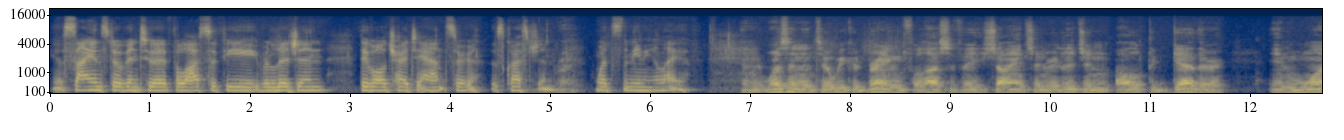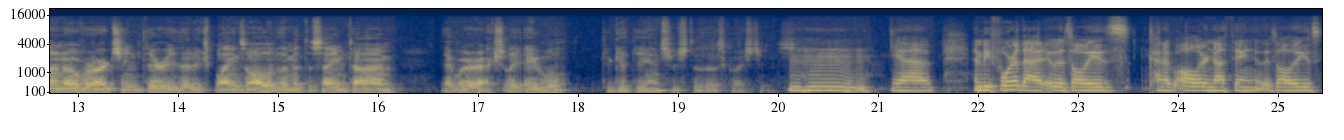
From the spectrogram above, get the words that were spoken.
you know, science dove into it philosophy religion they've all tried to answer this question right. what's the meaning of life and it wasn't until we could bring philosophy, science, and religion all together in one overarching theory that explains all of them at the same time that we were actually able to get the answers to those questions. Mm-hmm. Yeah. And before that, it was always kind of all or nothing. It was always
